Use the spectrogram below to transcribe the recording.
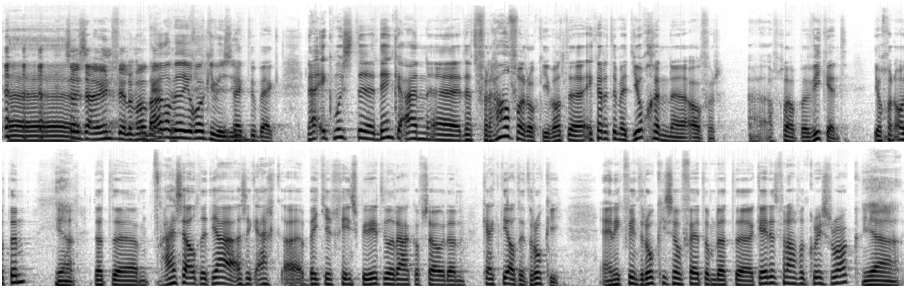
Eh, Zo zou hun film ook waarom heten. wil je Rocky weer zien? Back to back. Nou, ik moest eh, denken aan eh, dat verhaal van Rocky. Want eh, ik had het er met Jochen eh, over. eh, afgelopen weekend. Jochen Otten. Ja. Dat, eh, hij zei altijd, ja, als ik eigenlijk eh, een beetje geïnspireerd wil raken of zo... dan kijkt hij altijd Rocky. En ik vind Rocky zo vet omdat... eh ken je dat verhaal van Chris Rock? ja,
